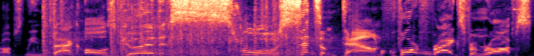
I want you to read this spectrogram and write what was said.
Rops leans back, all's good. Ooh, sits him down. Four frags from ropz.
